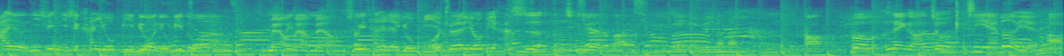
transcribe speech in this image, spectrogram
哎呦，你是你是看优逼比我牛逼多了。没有没有没有，所以他才叫优逼。我觉得牛逼还是很敬业的吧。嗯，牛逼相当。好，不那个就敬业乐业啊，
